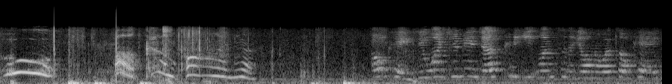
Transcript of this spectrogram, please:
Mm. Oh, come on. Okay, do you want Jimmy and Jessica to eat one so that you'll know it's okay?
